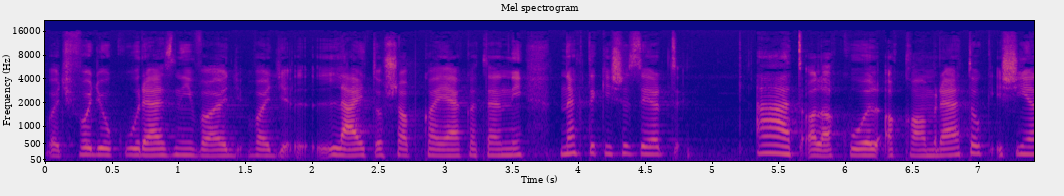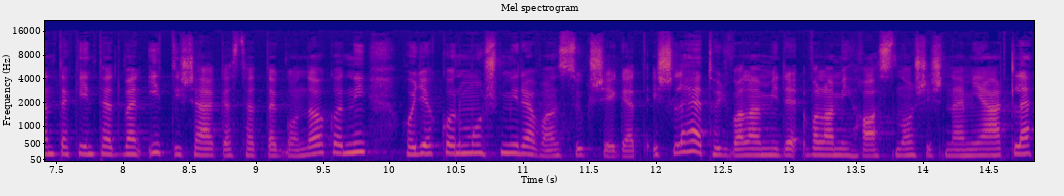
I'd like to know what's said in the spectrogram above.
vagy fogyókúrázni, vagy, vagy lájtosabb kajákat enni, nektek is azért átalakul a kamrátok, és ilyen tekintetben itt is elkezdhettek gondolkodni, hogy akkor most mire van szükséged. És lehet, hogy valamire, valami hasznos és nem járt le,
